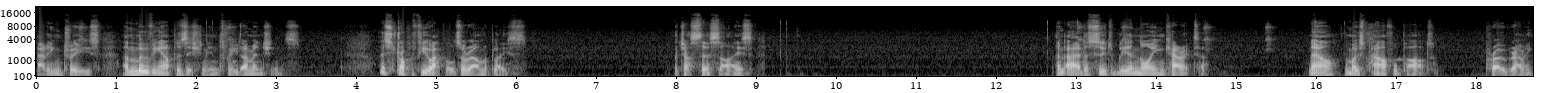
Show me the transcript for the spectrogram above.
adding trees, and moving our position in three dimensions. Let's drop a few apples around the place. Adjust their size and add a suitably annoying character. Now, the most powerful part programming.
